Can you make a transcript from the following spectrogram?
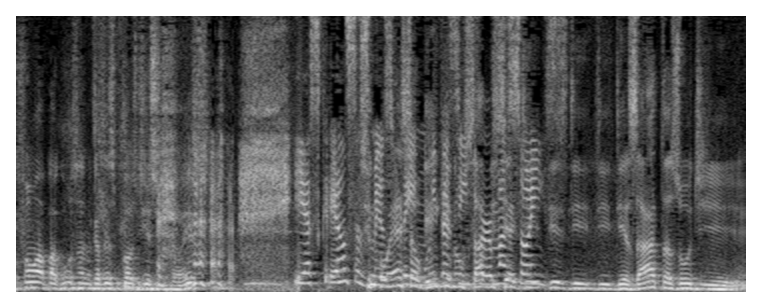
foi uma bagunça na minha cabeça por causa disso, então, é isso? E as crianças Você mesmo conhece têm muitas não sabe se é informações. de, de- de- de exatas ou de,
